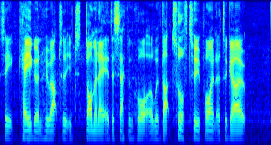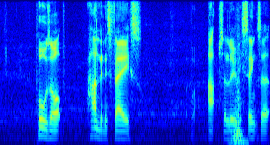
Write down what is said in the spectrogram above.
See Kagan, who absolutely dominated the second quarter with that tough two-pointer to go. Pulls up, hand in his face, absolutely sinks it.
